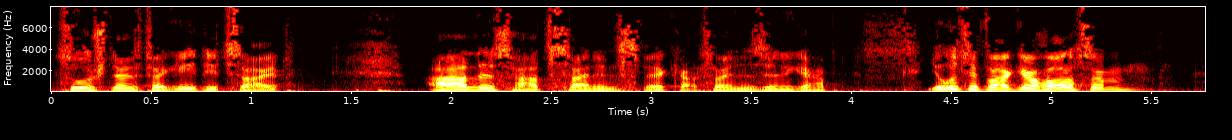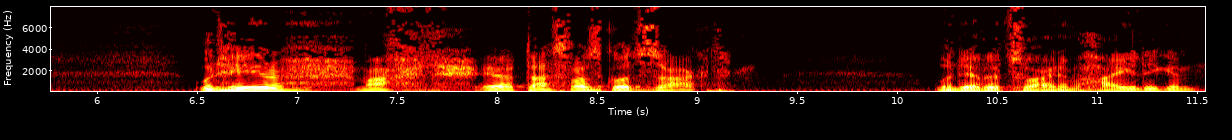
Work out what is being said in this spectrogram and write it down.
So schnell vergeht die Zeit. Alles hat seinen Zweck, seinen Sinn gehabt. Josef war gehorsam. Und hier macht er das, was Gott sagt. Und er wird zu einem Heiligen.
